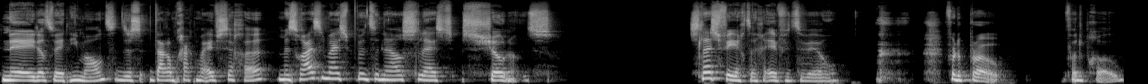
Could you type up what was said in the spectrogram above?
Nee, dat weet niemand. Dus daarom ga ik maar even zeggen. menstruatiemeisje.nl slash show notes. Slash 40 eventueel. Voor de pro voor de pro.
